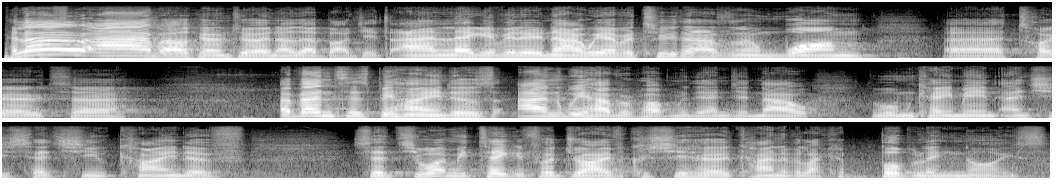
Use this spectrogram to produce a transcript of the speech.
Hello and welcome to another Bodgit and Leggit video. Now we have a 2001 uh, Toyota Avensis behind us and we have a problem with the engine. Now the woman came in and she said she kind of said she wanted me to take it for a drive because she heard kind of like a bubbling noise.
